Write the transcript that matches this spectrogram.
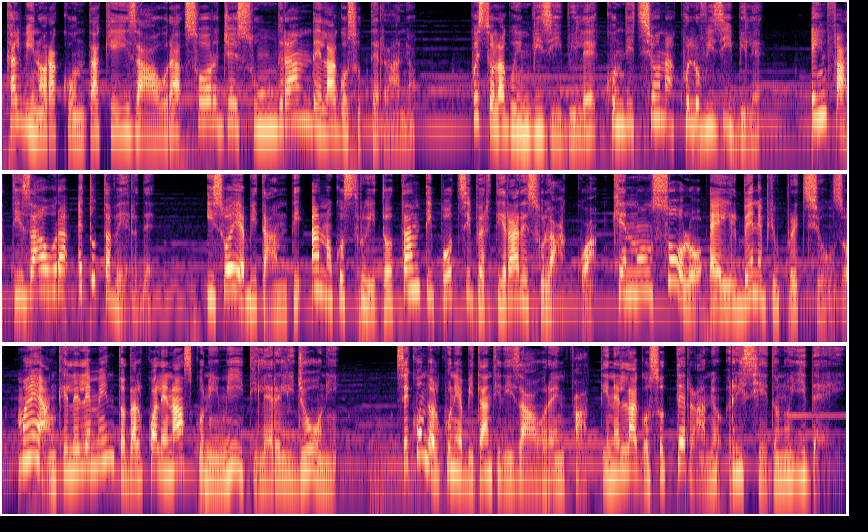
Calvino racconta che Isaura sorge su un grande lago sotterraneo. Questo lago invisibile condiziona quello visibile e infatti Isaura è tutta verde. I suoi abitanti hanno costruito tanti pozzi per tirare sull'acqua, che non solo è il bene più prezioso, ma è anche l'elemento dal quale nascono i miti, le religioni. Secondo alcuni abitanti di Isaura, infatti, nel lago sotterraneo risiedono gli dei.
